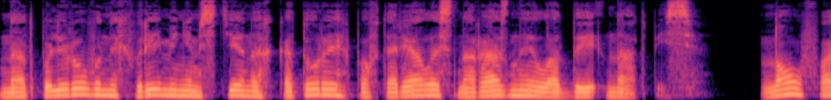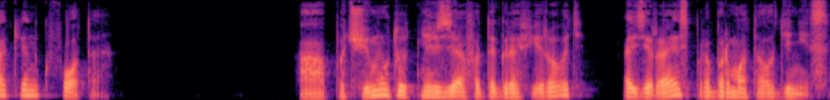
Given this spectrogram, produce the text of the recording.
на отполированных временем стенах которой повторялась на разные лады надпись «No fucking photo». «А почему тут нельзя фотографировать?» – озираясь, пробормотал Денис.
